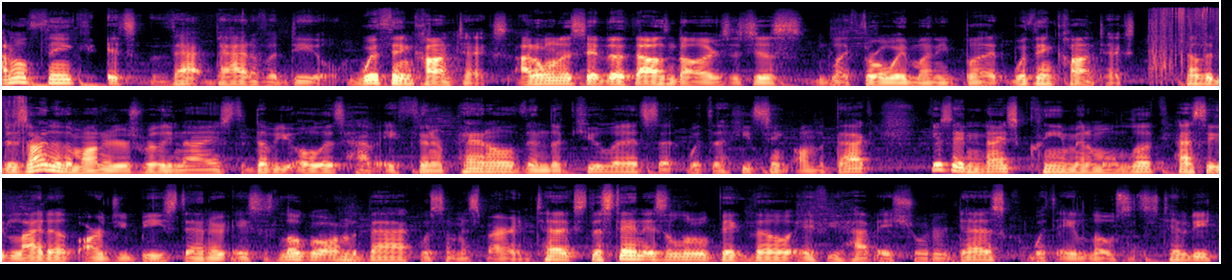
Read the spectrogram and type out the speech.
I don't think it's that bad of a deal within context. I don't want to say that $1,000 is just like throwaway money, but within context. Now the design of the monitor is really nice. The WOLEDs have a thinner panel than the QLEDs with a heatsink on the back. Gives a nice clean minimal look. Has the light up RGB standard Asus logo on the back with some inspiring text. The stand is a little big though if you have a shorter desk with a low sensitivity.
